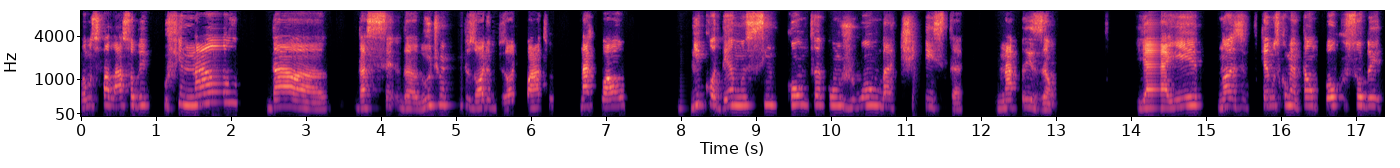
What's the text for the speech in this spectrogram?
vamos falar sobre o final da, da, da, do último episódio, do episódio 4, na qual Nicodemos se encontra com João Batista na prisão. E aí nós queremos comentar um pouco sobre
